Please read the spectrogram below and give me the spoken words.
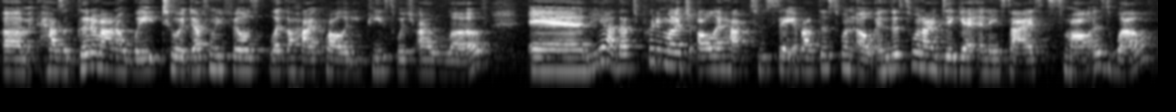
Um, it has a good amount of weight to it. Definitely feels like a high quality piece, which I love. And yeah, that's pretty much all I have to say about this one. Oh, and this one I did get in a size small as well.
